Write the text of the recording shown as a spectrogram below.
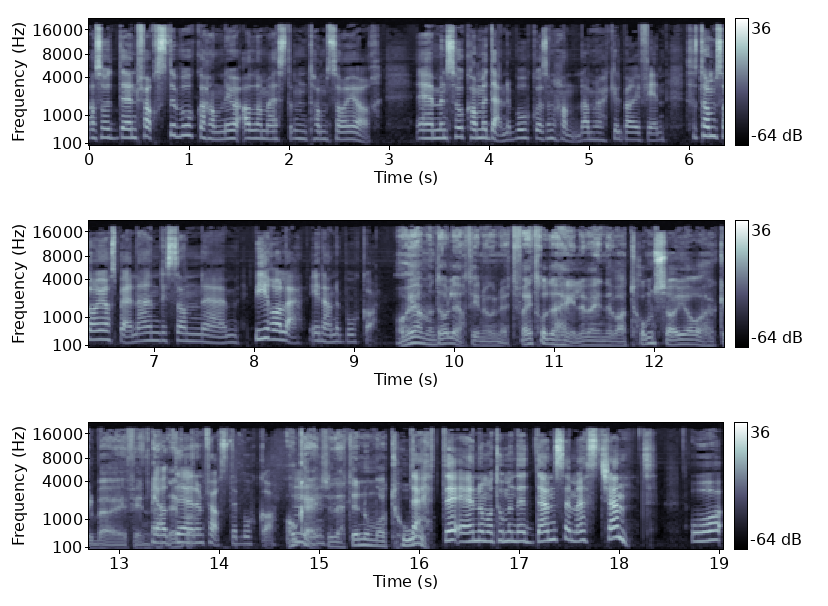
Altså, den første boka handler jo aller mest om Tom Sawyer. Eh, men så kommer denne boka som handler om Huckleberry Finn. Så Tom Sawyer spiller en litt sånn eh, birolle i denne boka. Å ja, men da lærte jeg noe nytt. For jeg trodde hele veien det var Tom Sawyer og Huckleberry Finn. Ja, det er bare- den første boka. OK, Mm. så dette er nummer to. Dette er nummer to, men det er den som er mest kjent. Og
